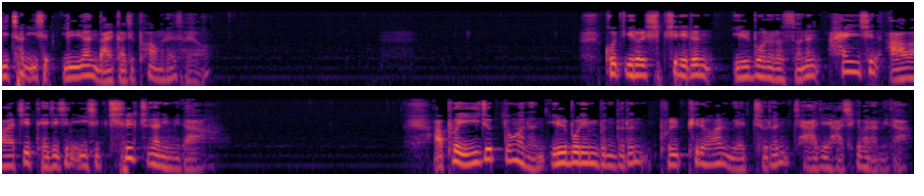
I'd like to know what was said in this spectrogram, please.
2021년 말까지 포함을 해서요. 곧 1월 17일은 일본으로서는 한신 아와지 대지진 27주년입니다. 앞으로 2주 동안은 일본인 분들은 불필요한 외출은 자제하시기 바랍니다.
